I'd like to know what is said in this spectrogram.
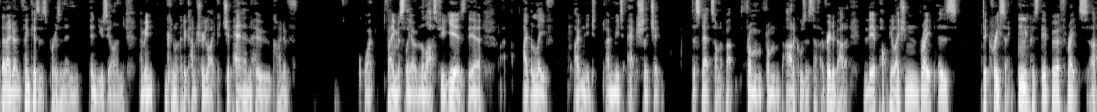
that i don't think is as present in in new zealand i mean you can look at a country like japan who kind of quite famously over the last few years there i believe i need to i need to actually check the stats on it but from from articles and stuff i've read about it their population rate is decreasing Mm. because their birth rates are,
